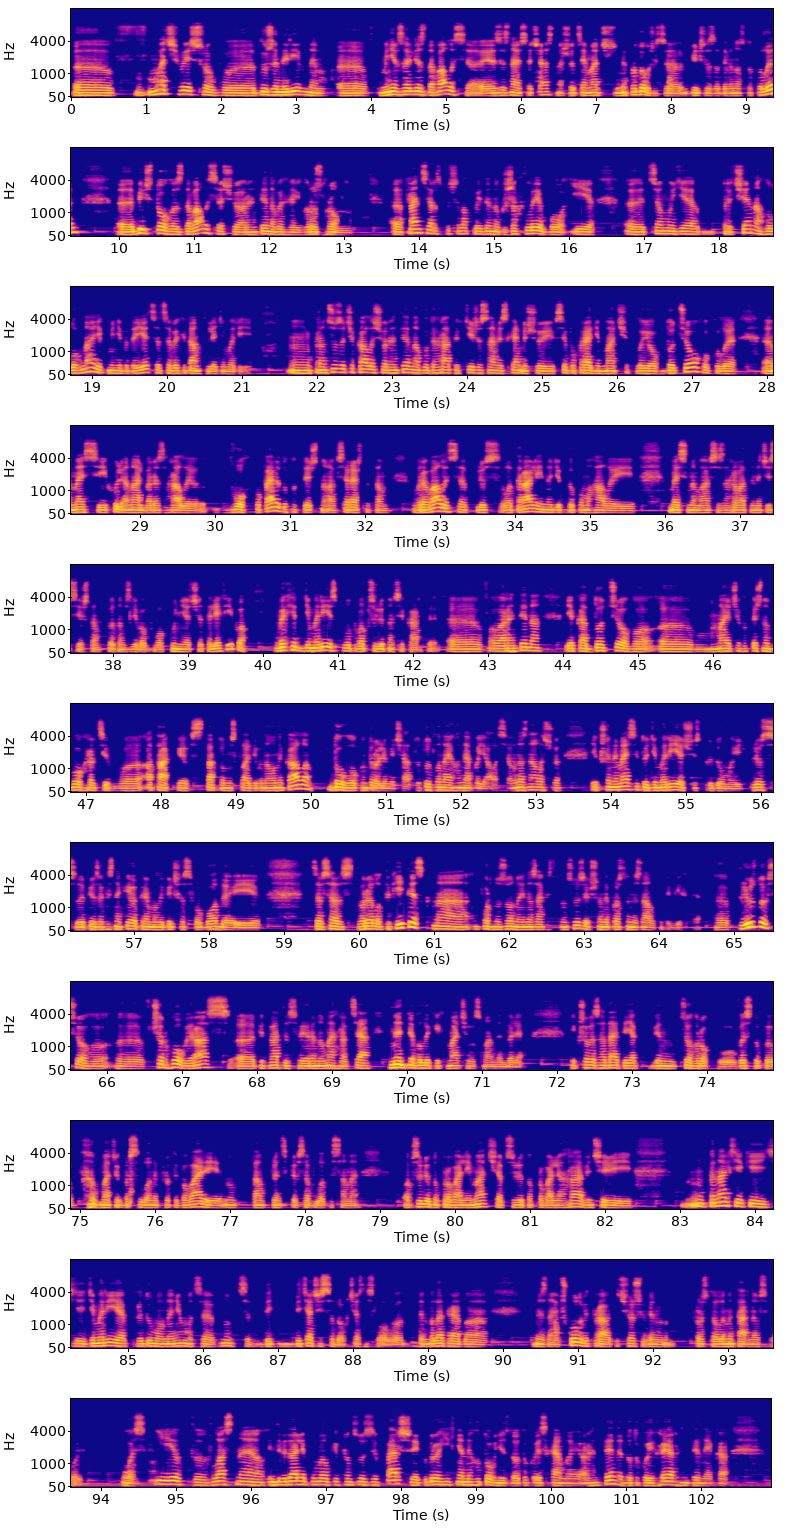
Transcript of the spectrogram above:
Е, Матч вийшов е, дуже нерівним. Е, Мені взагалі здавалося, я зізнаюся чесно, що цей матч не продовжиться більше за 90 хвилин. Е, Більш того, здавалося, що Аргентина виграє його розгромно. Е, Франція розпочала поєдинок жахливо, і е, цьому є причина. Головна, як мені видається, це вихід Анхеля Ді Марії. Французи чекали, що Аргентина буде грати в тій же самій схемі, що і всі попередні матчі плей-офф до цього, коли е, Мессі і Хуліан Альварес грали вдвох попереду, фактично, а всі решта там вривалися, плюс латералі іноді допомагали. І Месі намагався загравати на частіше там, хто там зліва був Акунія чи Телефіко. Вихід Ді Марії сплутав абсолютно всі карти. В Аргентина, яка до цього, е, маючи фактично двох гравців атаки в стартовому складі, вона уникала довгого контролю м'яча, то тут вона його не боялася. Вона знала, що якщо не Месі, то Ді Марія щось придумають. Плюс півзахисники отримали більше свободи, і це все створило такий тиск на опорну зону і на захист французів, що вони просто не знали, куди бігти. Е, Плюс до всього, е, в черговий раз підтвердив своє реноме гравця не для великих матчів Осман Дембеле. Якщо ви згадаєте, як він цього року виступив в матчах Барселони проти Баварії, ну там, в принципі, все було те саме. Абсолютно провальний матч, абсолютно провальна гра. Він ще і пенальті, який Ді Марія придумав на ньому, це ну це дитячий садок, чесне слово. Дембеле треба не знаю, в школу відправити, що ж він просто елементарне освоїв. Ось і от власне індивідуальні помилки французів перше, і по-друге, їхня неготовність до такої схеми Аргентини, до такої гри Аргентини, яка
